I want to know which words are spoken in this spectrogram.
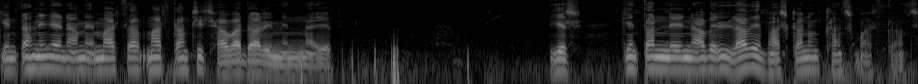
Կենտանիներն ամեն մարդկանցից հավադարիմ են նաև։ Ես կենտանիներն ավելի լավ եմ հասկանում, քան մարդկանց։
